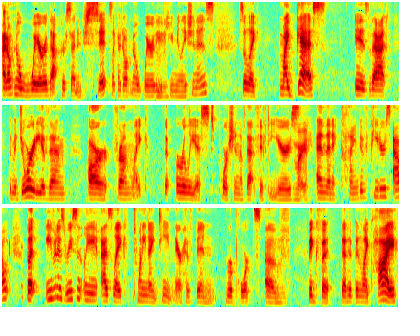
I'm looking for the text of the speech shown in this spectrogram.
I don't know where that percentage sits. Like, I don't know where the hmm. accumulation is. So, like, my guess is that the majority of them are from, like, the earliest portion of that 50 years Right. and then it kind of peters out. But even as recently as like 2019 there have been reports of mm. bigfoot that have been like hi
